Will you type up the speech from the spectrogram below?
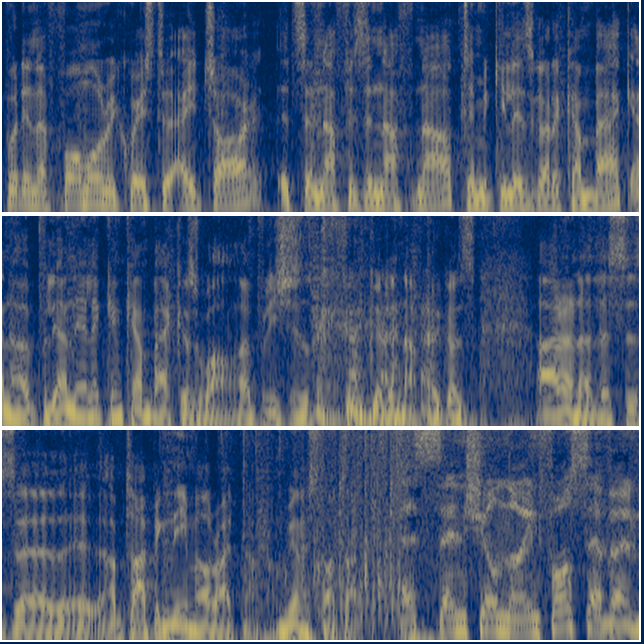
put in a formal request to HR. It's enough is enough now. Temikile's got to come back, and hopefully Anele can come back as well. Hopefully she'll feel good enough because I don't know. This is. Uh, I'm typing the email right now. I'm going to start typing. Essential 947.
